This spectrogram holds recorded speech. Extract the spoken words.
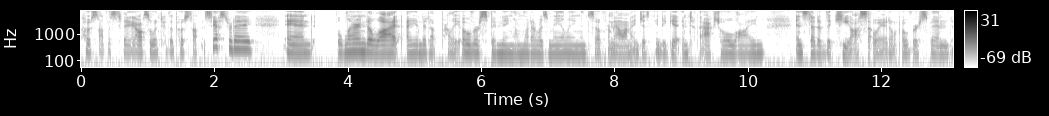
post office today. I also went to the post office yesterday and learned a lot. I ended up probably overspending on what I was mailing, and so from now on, I just need to get into the actual line instead of the kiosk. That way, I don't overspend.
